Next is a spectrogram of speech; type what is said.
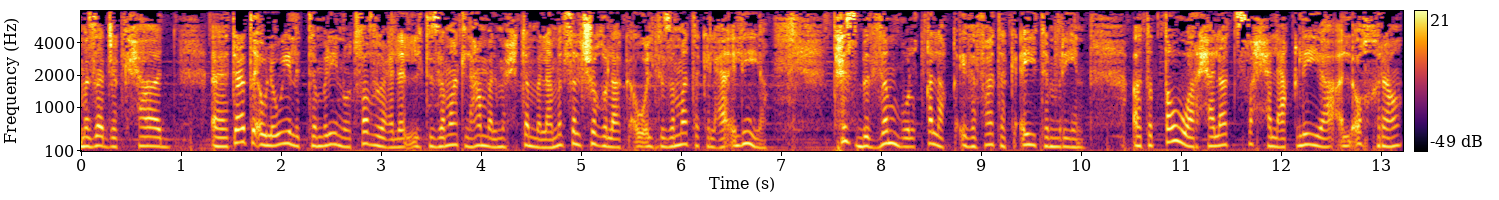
ومزاجك حاد. آه تعطي أولوية للتمرين وتفضله على الالتزامات الهامة المحتملة مثل شغلك أو التزاماتك العائلية. تحس بالذنب والقلق إذا فاتك أي تمرين. آه، تتطور حالات الصحة العقلية الأخرى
